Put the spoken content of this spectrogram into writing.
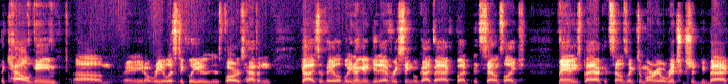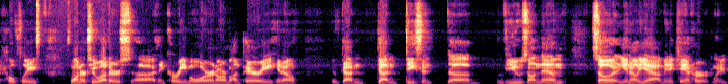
the Cal game. Um, you know, realistically, as far as having guys available, you're not going to get every single guy back, but it sounds like Manny's back. It sounds like Demario Richard should be back. Hopefully, one or two others. Uh, I think Kareem Orr and Armand Perry. You know, we've gotten gotten decent uh, views on them. So you know, yeah, I mean, it can't hurt. We,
